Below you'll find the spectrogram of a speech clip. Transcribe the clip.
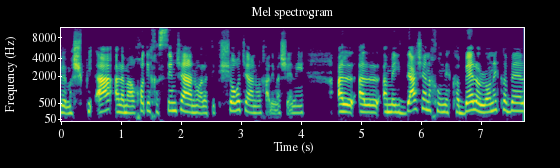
ומשפיעה על המערכות יחסים שלנו על התקשורת שלנו אחד עם השני על, על המידע שאנחנו נקבל או לא נקבל,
